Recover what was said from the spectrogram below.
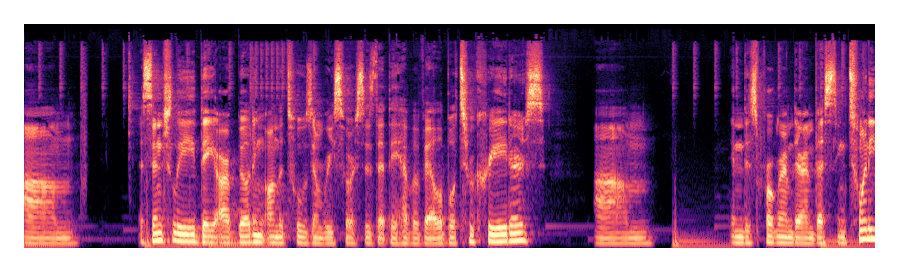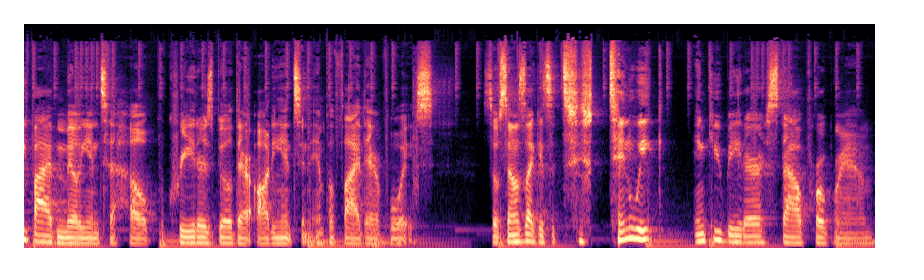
Um, essentially, they are building on the tools and resources that they have available to creators. Um, in this program, they're investing 25 million to help creators build their audience and amplify their voice. So it sounds like it's a t- 10 week incubator style program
